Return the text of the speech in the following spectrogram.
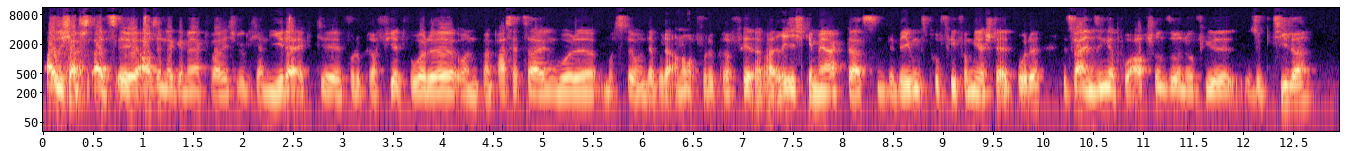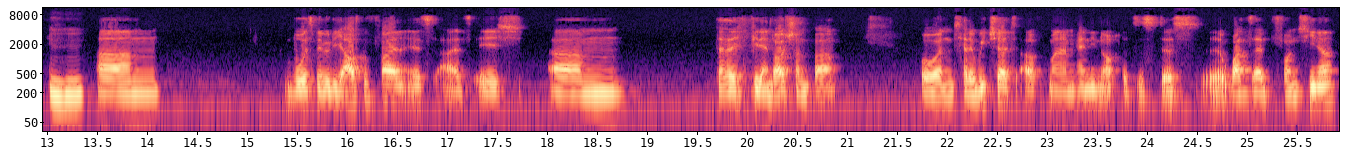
Also ich habe es als äh, Ausländer gemerkt, weil ich wirklich an jeder Ecke fotografiert wurde und mein Pass zeigen wurde, musste und der wurde auch noch fotografiert. Aber richtig gemerkt, dass ein Bewegungsprofil von mir erstellt wurde. Das war in Singapur auch schon so, nur viel subtiler. Mhm. Ähm, wo es mir wirklich aufgefallen ist, als ich ähm, tatsächlich viel in Deutschland war. Und ich hatte WeChat auf meinem Handy noch, das ist das äh, WhatsApp von China,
